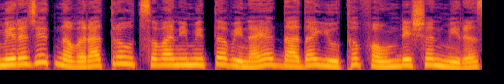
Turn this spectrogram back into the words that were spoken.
मिरजेत नवरात्र उत्सवानिमित्त विनायक दादा युथ फाउंडेशन मिरज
